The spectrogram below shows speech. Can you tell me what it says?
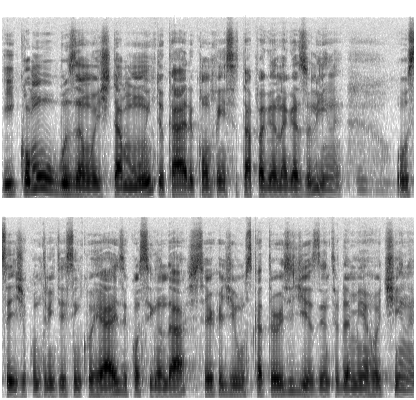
E como o busão hoje está muito caro, compensa estar tá pagando a gasolina. Uhum. Ou seja, com 35 reais eu consigo andar cerca de uns 14 dias dentro da minha rotina.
